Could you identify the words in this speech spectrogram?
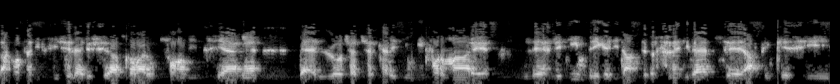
la cosa difficile è riuscire a trovare un suono d'insieme bello, cioè cercare di uniformare le, le timbriche di tante persone diverse affinché si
